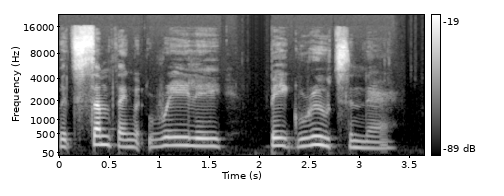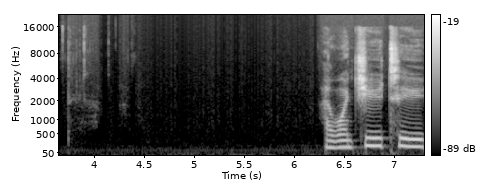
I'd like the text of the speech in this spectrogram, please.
with something with really big roots in there. I want you to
